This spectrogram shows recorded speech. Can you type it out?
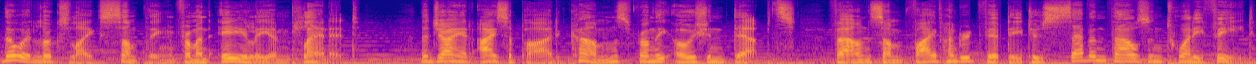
Though it looks like something from an alien planet, the giant isopod comes from the ocean depths, found some 550 to 7,020 feet,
